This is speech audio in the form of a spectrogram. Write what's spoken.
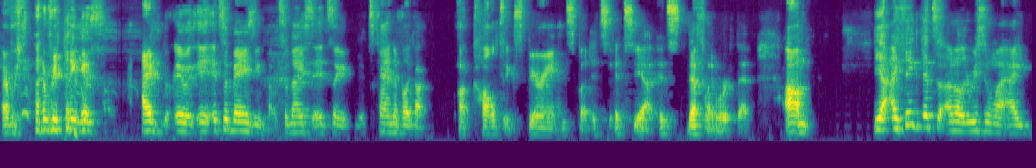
Every, everything is. I, it, it's amazing though. It's a nice. It's a. It's kind of like a, a cult experience, but it's it's yeah. It's definitely worth it. Um, yeah, I think that's another reason why I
